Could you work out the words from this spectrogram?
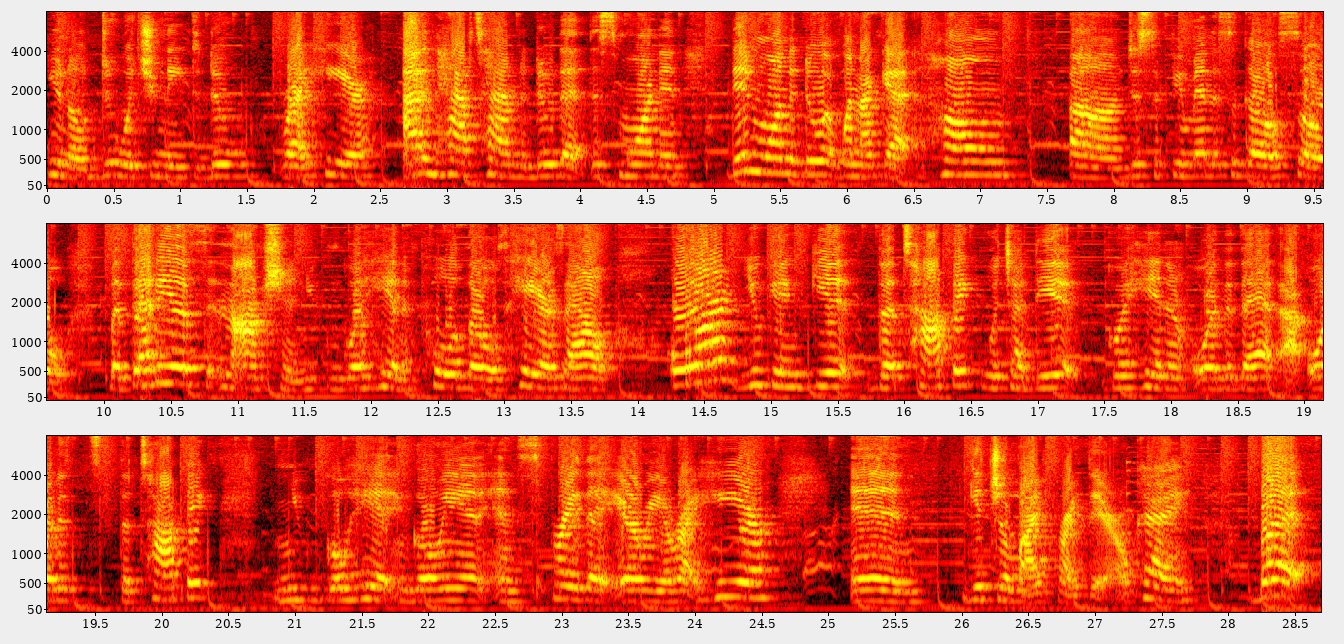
you know do what you need to do right here. I didn't have time to do that this morning. Didn't want to do it when I got home um, just a few minutes ago so but that is an option. You can go ahead and pull those hairs out or you can get the Toppik which I did go ahead and order that. I ordered the Toppik and you can go ahead and go in and spray that area right here and get your life right there okay but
